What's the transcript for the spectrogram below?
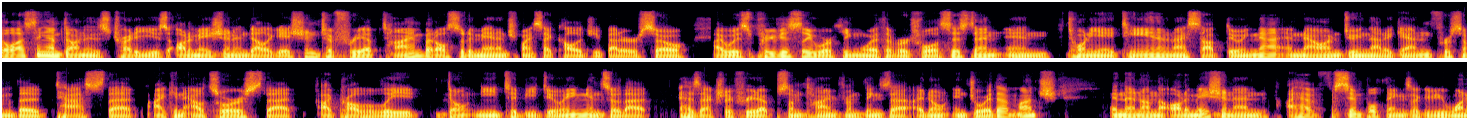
the last thing I've done is try to use automation and delegation to free up time, but also to manage my psychology better. So I was previously working with a virtual assistant in 2018 and I stopped doing that. And now I'm doing that again for some of the tasks that I can outsource that I probably don't need to be doing. And so that has actually freed up some time from things that I don't enjoy that much. And then on the automation end, I have simple things. I'll give you one,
